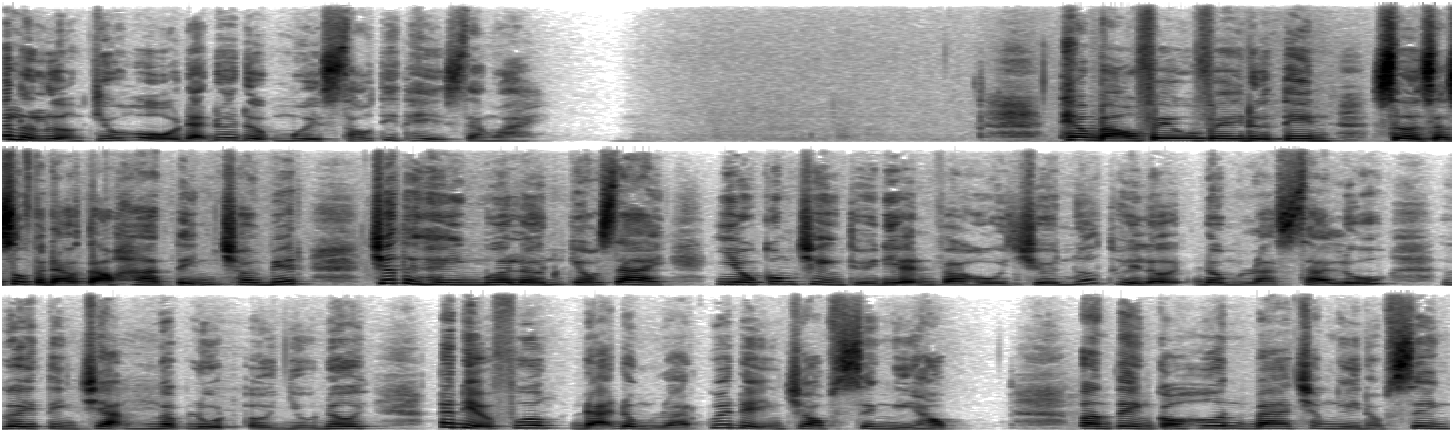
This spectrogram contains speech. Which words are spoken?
các lực lượng cứu hộ đã đưa được 16 thi thể ra ngoài. Theo báo VOV đưa tin, Sở Giáo dục và Đào tạo Hà Tĩnh cho biết, trước tình hình mưa lớn kéo dài, nhiều công trình thủy điện và hồ chứa nước thủy lợi đồng loạt xả lũ, gây tình trạng ngập lụt ở nhiều nơi. Các địa phương đã đồng loạt quyết định cho học sinh nghỉ học. Toàn tỉnh có hơn 300.000 học sinh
